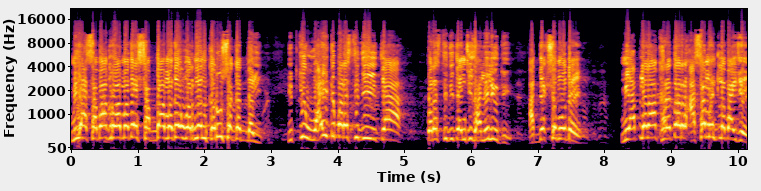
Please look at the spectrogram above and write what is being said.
मी या सभागृहामध्ये शब्दामध्ये वर्णन करू शकत नाही. इतकी वाईट परिस्थिती त्या परिस्थिती त्यांची झालेली होती. अध्यक्ष महोदय मी आपल्याला खरं तर असं म्हटलं पाहिजे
